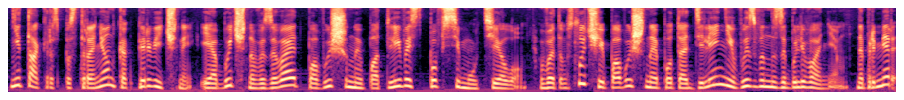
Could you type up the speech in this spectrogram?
не так распространен, как первичный, и обычно вызывает повышенную потливость по всему телу. В этом случае повышенное потоотделение вызвано заболеванием, например,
